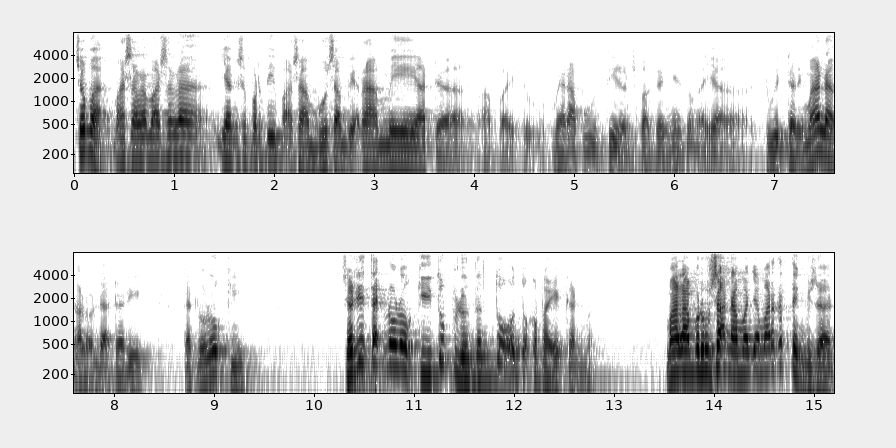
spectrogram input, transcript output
Coba masalah-masalah yang seperti Pak Sambu sampai rame ada apa itu merah putih dan sebagainya itu kayak duit dari mana kalau tidak dari teknologi. Jadi teknologi itu belum tentu untuk kebaikan, Pak. Malah merusak namanya marketing bisa.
